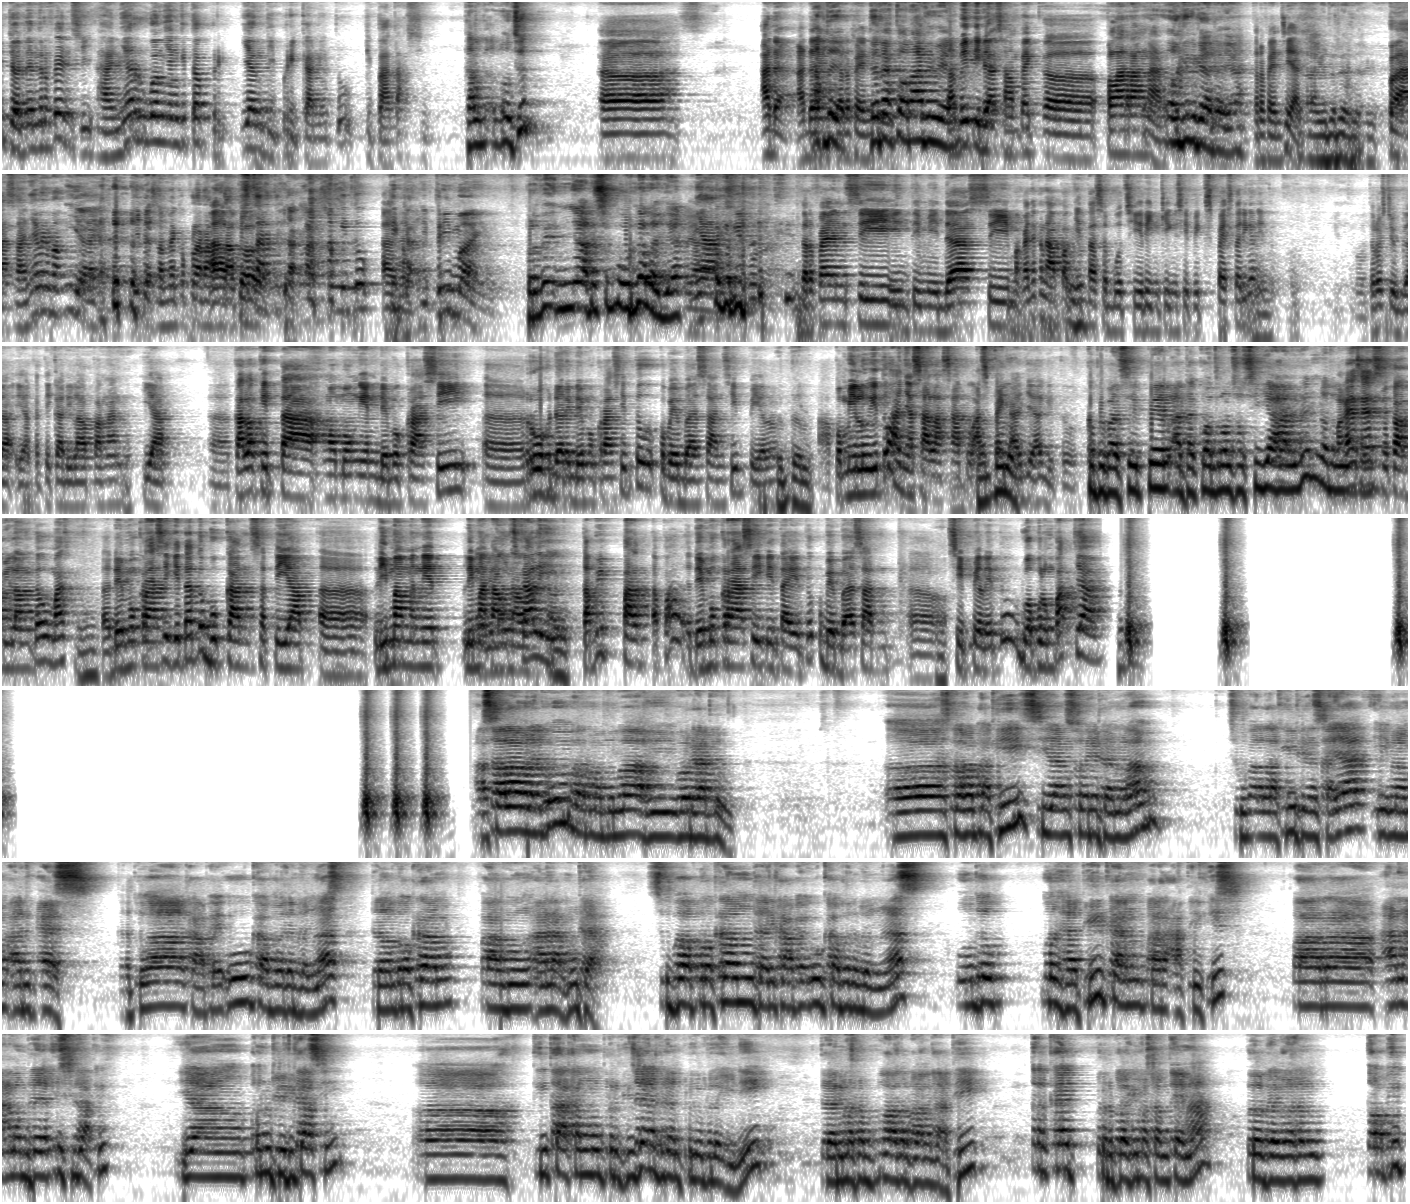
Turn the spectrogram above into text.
tidak ada intervensi, hanya ruang yang kita beri, yang diberikan itu dibatasi. Kalau wujud Eh, ada, ada, ada ya? intervensi. Direktorat itu ya. Tapi tidak sampai ke pelarangan. Oh gitu ada ya? Intervensi ada. Ah, gitu, gitu, gitu. Bahasanya memang iya, ya. tidak sampai ke pelarangan, Ah, tapi secara tidak langsung itu Ada. tidak diterima itu. Berarti nyari sempurna lah ya. Ya, gitu? Intervensi, intimidasi. Makanya kenapa kita sebut si ranking civic space tadi kan itu. Gitu. Terus juga ya ketika di lapangan ya eh, kalau kita ngomongin demokrasi, eh, ruh dari demokrasi itu kebebasan sipil. Betul. Nah, pemilu itu hanya salah satu aspek Betul. aja gitu. Kebebasan sipil, ada kontrol sosial kan Makanya saya suka bilang tuh, Mas, Hmm. eh, demokrasi kita tuh bukan setiap lima menit, lima tahun tahun sekali, sekali. tapi pa- apa demokrasi kita itu kebebasan eh, sipil itu 24 jam. Assalamualaikum warahmatullahi wabarakatuh. Eh, selamat pagi, siang, sore, dan malam. Jumpa lagi dengan saya Imam Arif S, Ketua KPU Kabupaten Banyumas dalam program Panggung Anak Muda. Sebuah program dari KPU Kabupaten Banyumas untuk menghadirkan para aktivis, para anak-anak muda yang inspiratif, yang penuh dedikasi, eh, kita akan memperbincangkan dengan beliau-beliau ini dari macam latar belakang tadi terkait berbagai macam tema, berbagai macam topik,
